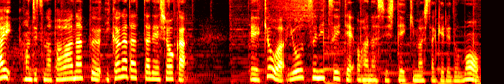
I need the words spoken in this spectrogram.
はい本日のパワーナップいかがだったでしょうか、えー、今日は腰痛についてお話ししていきましたけれども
